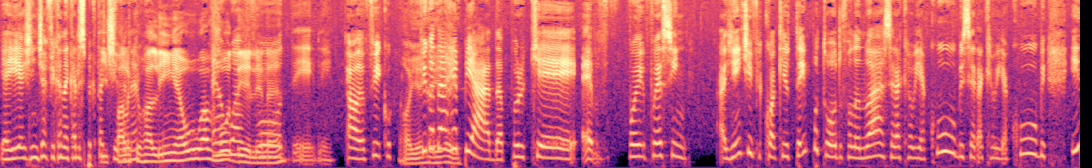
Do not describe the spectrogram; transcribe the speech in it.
E aí a gente já fica naquela E expectativa, fala né? que o Halim é o avô é o dele, avô né? dele. Ó, eu fico, Olha fico ele até arrepiada, porque é, foi, foi assim. A gente ficou aqui o tempo todo falando: ah, será que é o Yakub? Será que é o Yakub? E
